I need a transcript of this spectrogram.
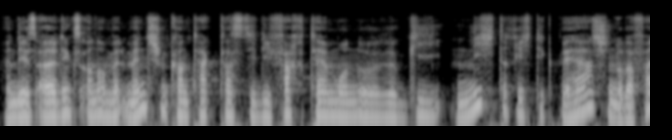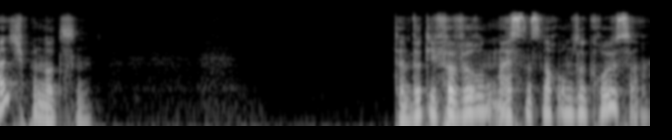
Wenn du jetzt allerdings auch noch mit Menschen Kontakt hast, die die Fachterminologie nicht richtig beherrschen oder falsch benutzen, dann wird die Verwirrung meistens noch umso größer.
